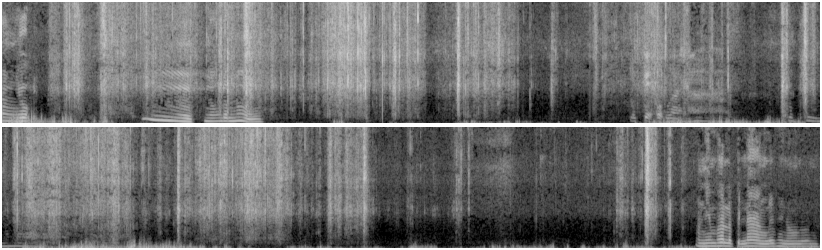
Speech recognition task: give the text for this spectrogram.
นั่นยังอยู่อืมน้องดำหน่อยเดี๋ยวแกะออกลายนะมันขี่มันมาอันนี้พ่อเราเป็นนางเลยพี่น้องด้วยนะ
